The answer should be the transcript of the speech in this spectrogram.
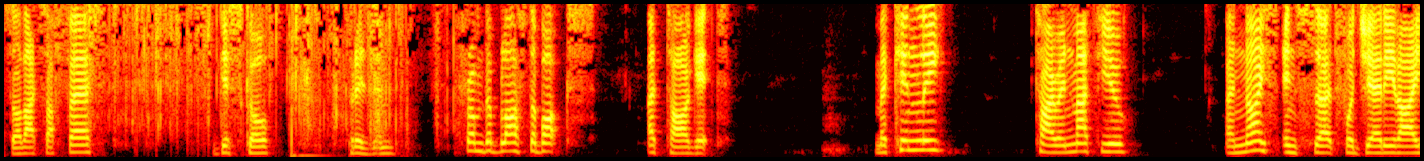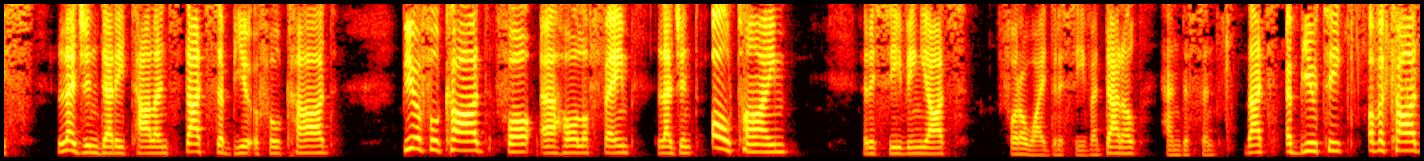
So that's our first disco prism from the blaster box at Target. McKinley, Tyrann Mathieu, a nice insert for Jerry Rice, legendary talents. That's a beautiful card. Beautiful card for a Hall of Fame legend all time. Receiving yards for a wide receiver, Darrell Henderson. That's a beauty of a card.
